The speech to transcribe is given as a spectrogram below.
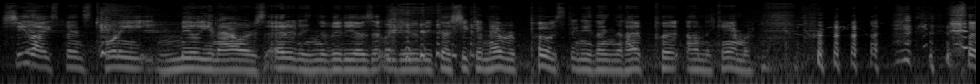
She like spends 20 million hours editing the videos that we do because she can never post anything that I put on the camera. So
